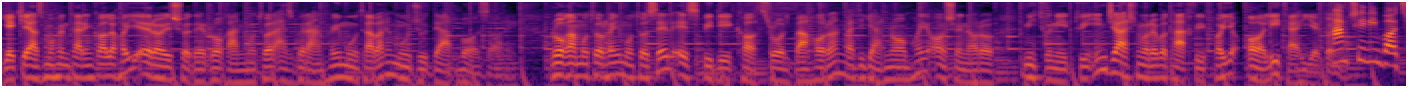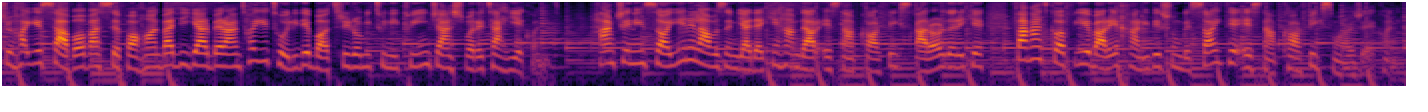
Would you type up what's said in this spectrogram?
یکی از مهمترین کالاهای ارائه شده روغن موتور از برندهای معتبر موجود در بازاره. روغن موتورهای موتوسل، اسپیدی، کاترول، بهاران و دیگر نامهای آشنا رو می‌تونید توی این جشنواره با تخفیف‌های عالی تهیه کنید. همچنین باتری های سبا و سپاهان و دیگر برندهای تولید باتری رو می‌تونید توی این جشنواره تهیه کنید. همچنین سایر لوازم یدکی هم در اسنپ کارفیکس قرار داره که فقط کافیه برای خریدشون به سایت اسنپ کارفیکس مراجعه کنید.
